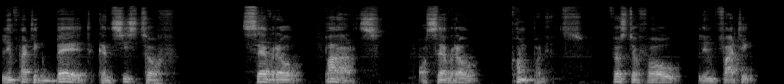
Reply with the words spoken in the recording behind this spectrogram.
lymphatic bed consists of several parts or several components. First of all, lymphatic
